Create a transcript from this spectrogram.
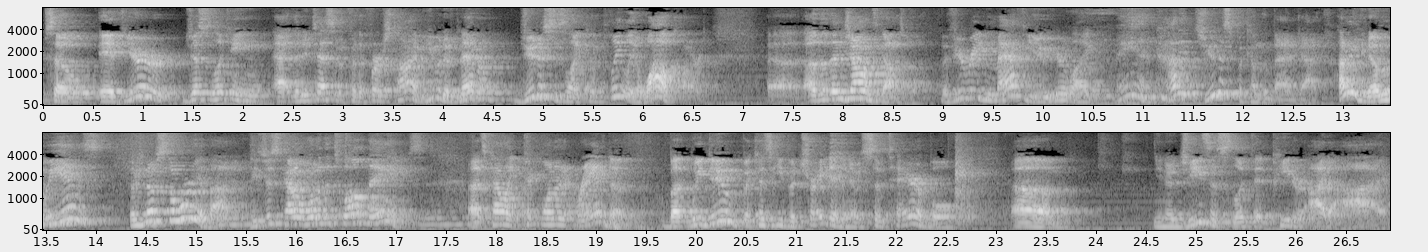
So if you're just looking at the New Testament for the first time, you would have never, Judas is like completely a wild card, uh, other than John's gospel. But if you're reading Matthew, you're like, man, how did Judas become the bad guy? I don't even know who he is. There's no story about him. He's just kind of one of the 12 names. Uh, it's kind of like pick one at random. But we do because he betrayed him and it was so terrible. Um, you know, Jesus looked at Peter eye to eye,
